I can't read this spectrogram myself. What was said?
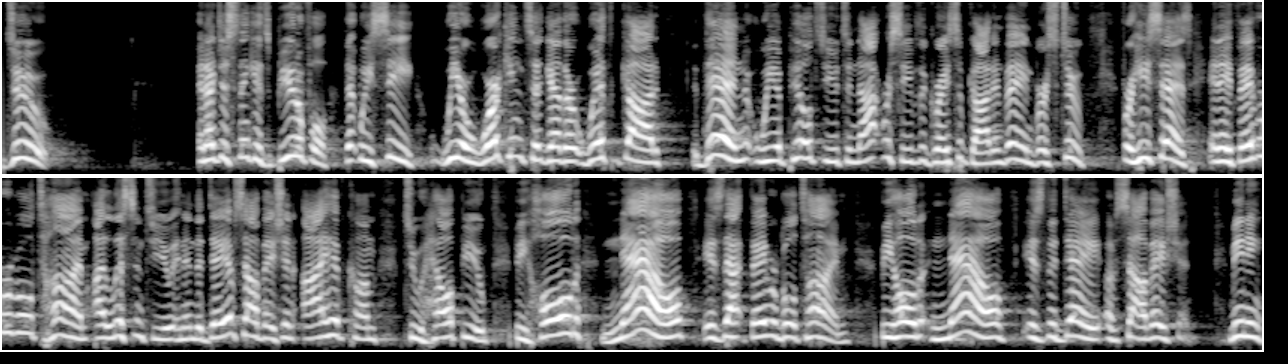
do. And I just think it's beautiful that we see we are working together with God. Then we appeal to you to not receive the grace of God in vain. Verse 2 for he says, In a favorable time I listened to you, and in the day of salvation I have come to help you. Behold, now is that favorable time. Behold, now is the day of salvation. Meaning,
